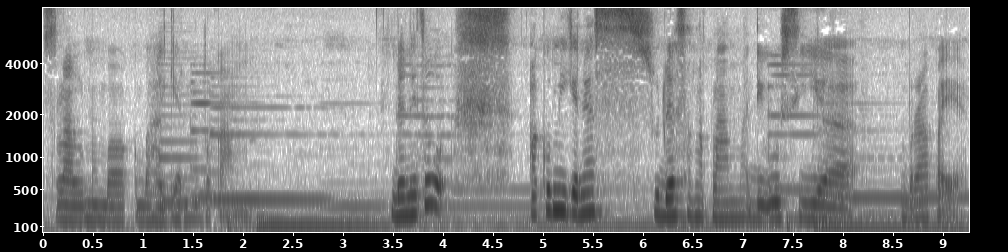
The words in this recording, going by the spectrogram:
selalu membawa kebahagiaan untuk kamu. Dan itu aku mikirnya sudah sangat lama di usia berapa ya?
